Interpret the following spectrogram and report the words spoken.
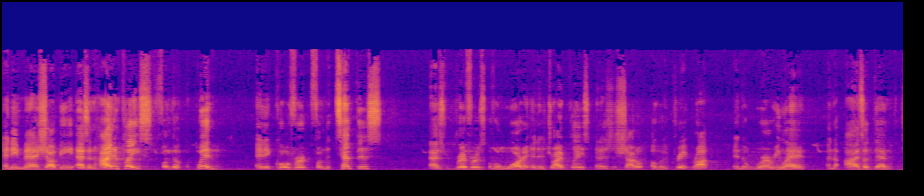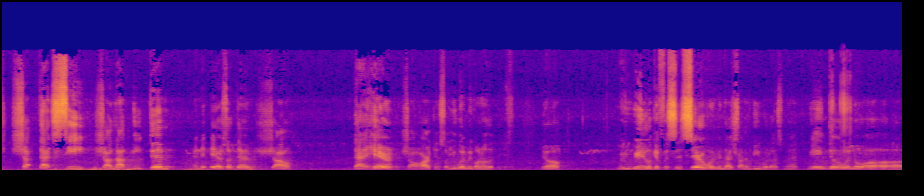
And a man shall be as an hiding place from the wind, and a covert from the tempest, as rivers of a water in a dry place, and as the shadow of a great rock in the weary land. And the eyes of them that see shall not be dim, and the ears of them shall that hear shall hearken. So you women gonna you know, we really looking for sincere women that's trying to be with us, man. We ain't dealing with no uh uh uh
